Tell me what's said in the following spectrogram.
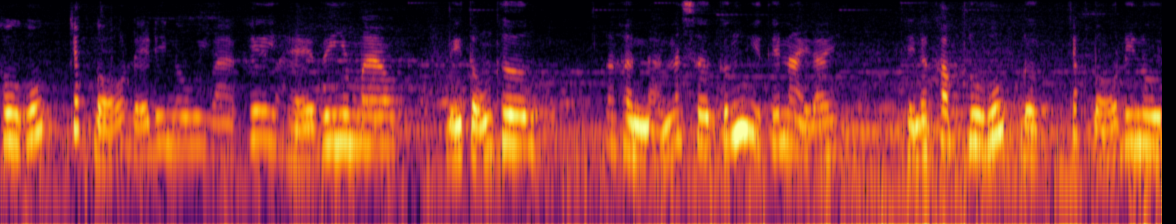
thu hút chất bổ để đi nuôi và khi hệ vi nhung mao bị tổn thương nó hình ảnh nó sơ cứng như thế này đây thì nó không thu hút được chất bổ đi nuôi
